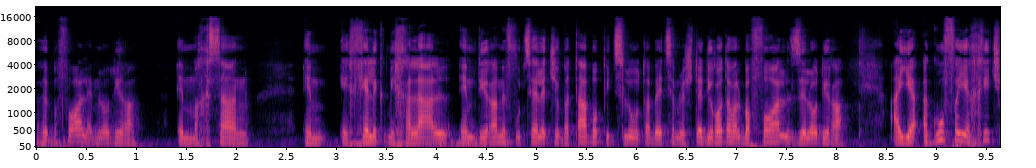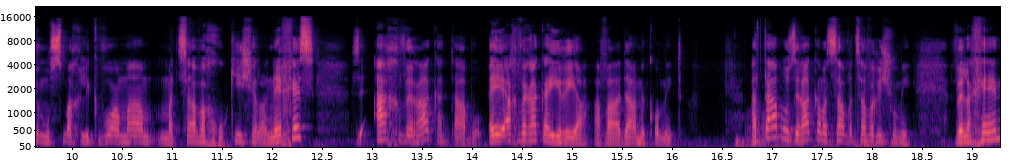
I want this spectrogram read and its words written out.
ובפועל הם לא דירה. הם מחסן, הם אה, חלק מחלל, הם דירה מפוצלת שבטאבו פיצלו אותה בעצם לשתי דירות, אבל בפועל זה לא דירה. הגוף היחיד שמוסמך לקבוע מה המצב החוקי של הנכס, זה אך ורק הטאבו, אה, אך ורק העירייה, הוועדה המקומית. הטאבו זה רק המצב, הצו הרישומי. ולכן,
